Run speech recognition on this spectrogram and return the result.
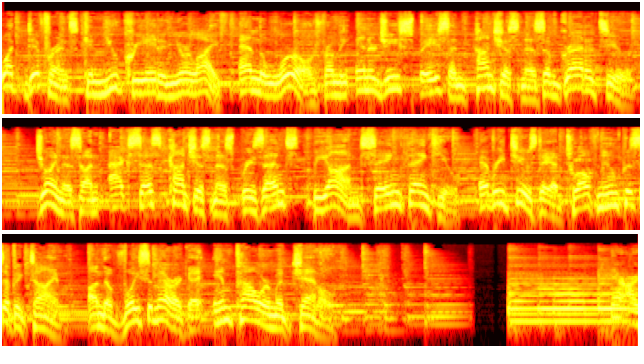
What difference can you create in your life and the world from the energy, space, and consciousness of gratitude? Join us on Access Consciousness Presents Beyond Saying Thank You every Tuesday at 12 noon Pacific Time on the Voice America Empowerment Channel. There are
